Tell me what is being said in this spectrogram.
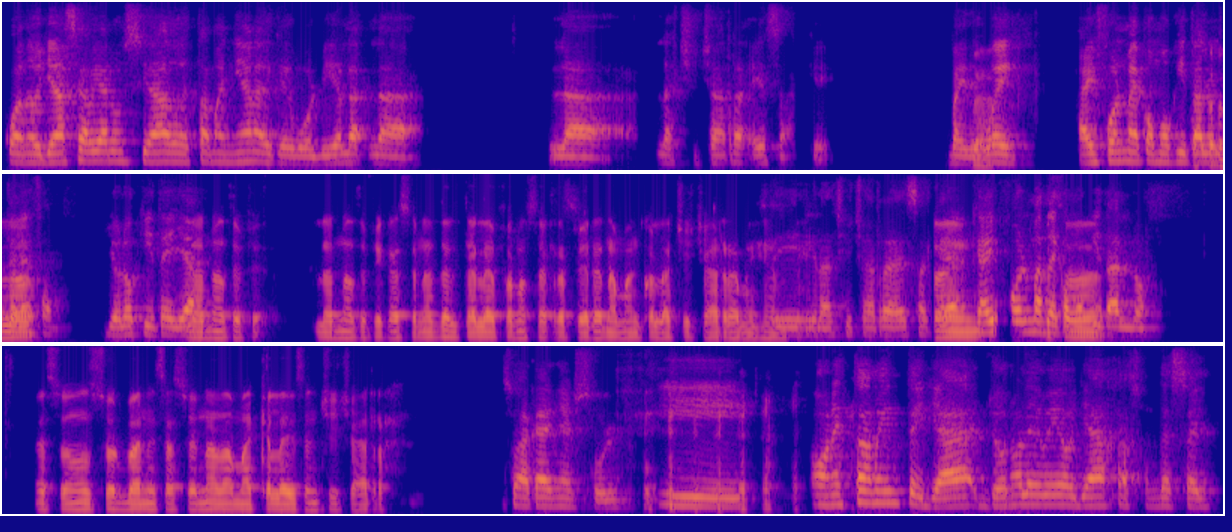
cuando ya se había anunciado esta mañana de que volvía la, la, la chicharra esa, que, by the Claro. way, hay forma de cómo quitarlo el Eso lo- teléfono. Yo lo quité ya. Las, notifi- las notificaciones del teléfono se refieren a man con la chicharra, mi gente. Sí, la chicharra esa. Que, hay formas de cómo quitarlo. Eso es urbanización nada más que le dicen chicharra. Eso acá en el sur. Y honestamente, ya yo no le veo ya razón de ser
